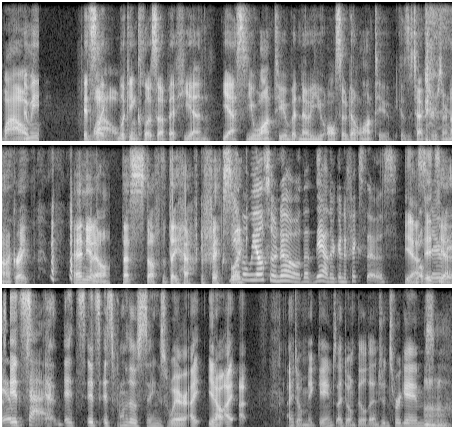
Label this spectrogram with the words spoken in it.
wow. I mean, it's Wow. like looking close up at Hien. Yes, you want to, but no, you also don't want to because the textures are not great. and you know that's stuff that they have to fix. yeah, like, but we also know that yeah, they're gonna fix those. yeah, well, it's yeah. It's it's it's it's one of those things where I you know I I, I don't make games. I don't build engines for games. mhm.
